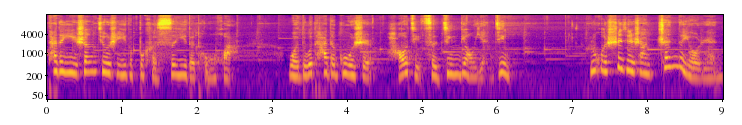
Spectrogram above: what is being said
他的一生就是一个不可思议的童话。我读他的故事好几次惊掉眼镜。如果世界上真的有人，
